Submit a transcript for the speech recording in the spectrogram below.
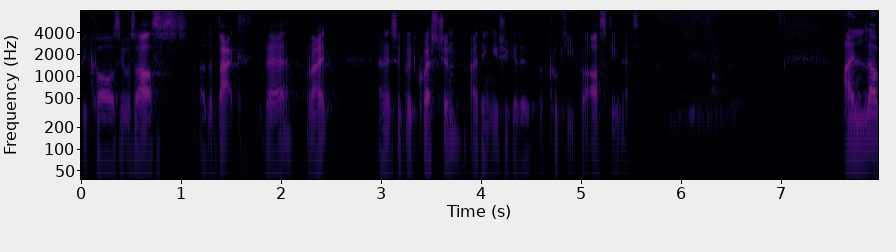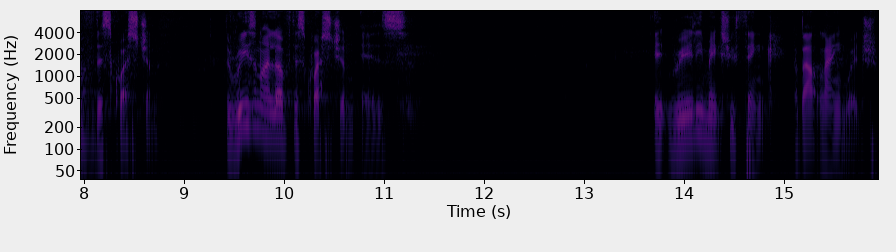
because it was asked at the back there, right? And it's a good question. I think you should get a, a cookie for asking it. I love this question. The reason I love this question is it really makes you think about language.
